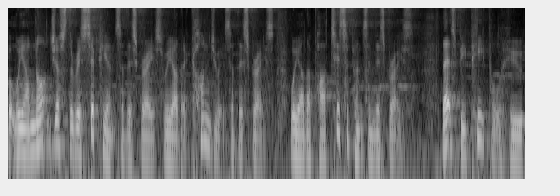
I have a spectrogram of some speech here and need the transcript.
But we are not just the recipients of this grace, we are the conduits of this grace. We are the participants in this grace. Let's be people who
